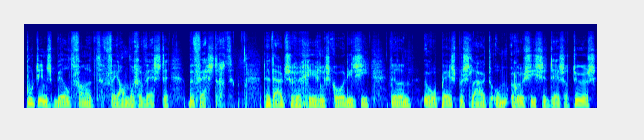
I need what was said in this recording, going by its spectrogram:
Poetins beeld van het vijandige Westen bevestigt. De Duitse regeringscoalitie wil een Europees besluit om Russische deserteurs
